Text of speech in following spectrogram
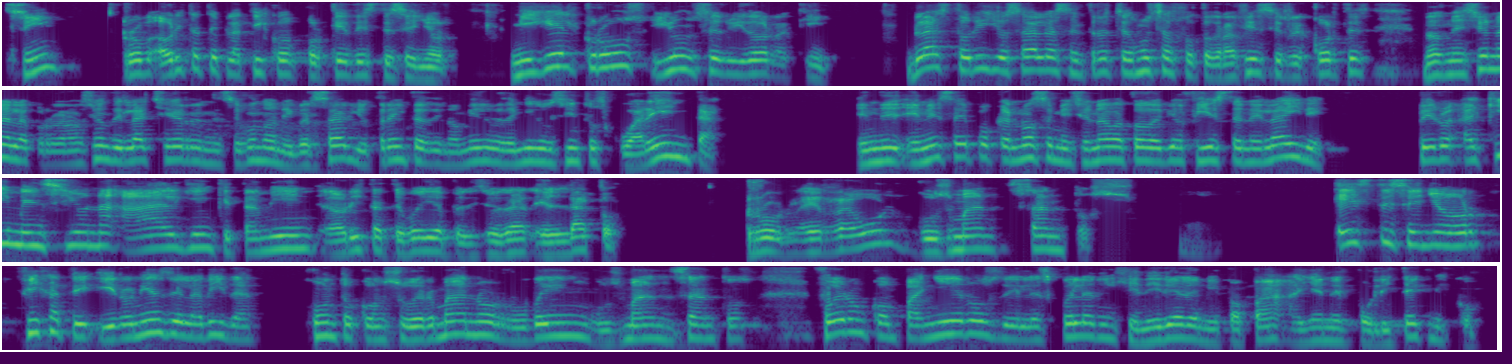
¿Sí? ahorita te platico por qué de este señor. Miguel Cruz y un servidor aquí. Blas Torillo Salas, entre otras muchas fotografías y recortes, nos menciona la programación del HR en el segundo aniversario, 30 de noviembre de 1940. En, en, esa época no se mencionaba todavía fiesta en el aire. Pero aquí menciona a alguien que también, ahorita te voy a mencionar el dato, eh, Raúl Guzmán Santos. Este señor, fíjate, ironías de la vida, junto con su hermano Rubén Guzmán Santos, fueron compañeros de la Escuela de Ingeniería de mi papá allá en el Politécnico.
